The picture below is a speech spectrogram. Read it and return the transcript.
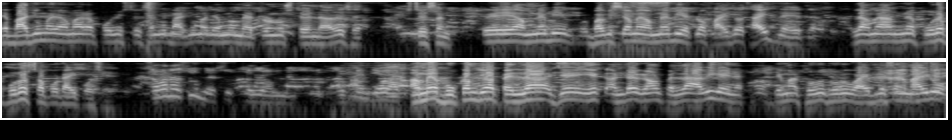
ને બાજુમાં જ અમારા પોલીસ સ્ટેશનની બાજુમાં જ એમનું મેટ્રોનું સ્ટેન્ડ આવે છે સ્ટેશન તો એ અમને બી, ભવિષ્યમાં અમને બી એટલો ફાયદો થાય જ ને એટલે. એટલે અમે અમને પૂરેપૂરો સપોર્ટ આપ્યો છે. અમે ભૂકંપ જેવા પહેલા જે એક અંડરગ્રાઉન્ડ પહેલા આવી ગઈ ને તેમાં થોડું થોડું વાઇબ્રેશન માર્યું.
